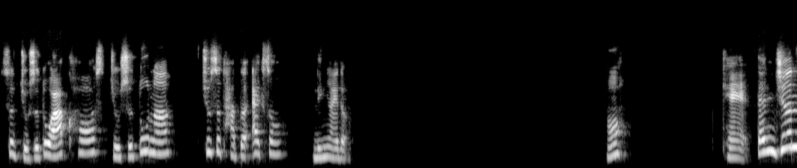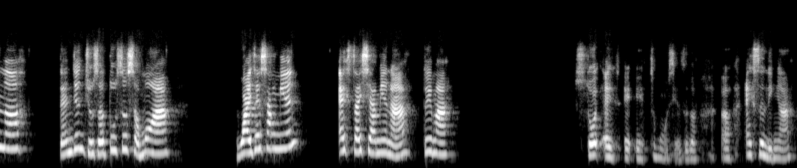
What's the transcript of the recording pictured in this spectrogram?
是九十度啊，cos 九十度呢，就是它的 x 哦，零来的。哦，OK，tangent 呢？tangent 九十度是什么啊？y 在上面，x 在下面啊，对吗？所以，哎哎哎，这么我写这个，呃，x 是零啊，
